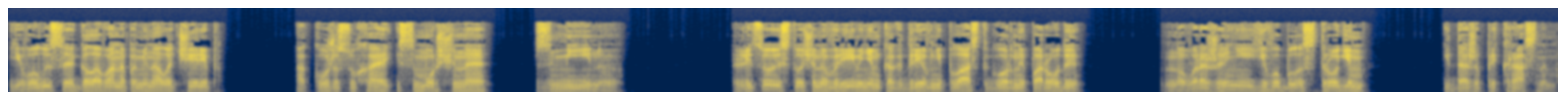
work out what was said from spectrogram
его лысая голова напоминала череп, а кожа сухая и сморщенная, змеиную. Лицо источено временем, как древний пласт горной породы, но выражение его было строгим и даже прекрасным.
